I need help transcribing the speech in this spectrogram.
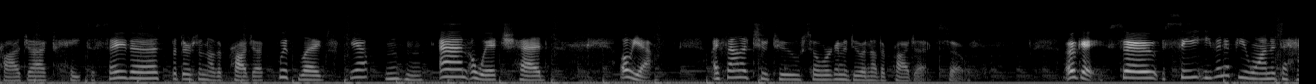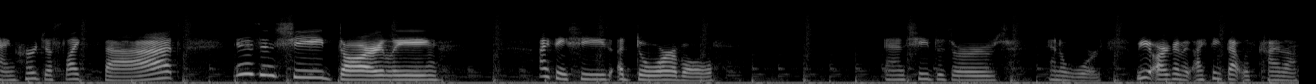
project. Hate to say this, but there's another project with legs. Yeah, mm-hmm. And a witch head. Oh yeah, I found a tutu, so we're going to do another project. So Okay, so see, even if you wanted to hang her just like that, isn't she darling? I think she's adorable. And she deserves an award. We are going to, I think that was kind of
